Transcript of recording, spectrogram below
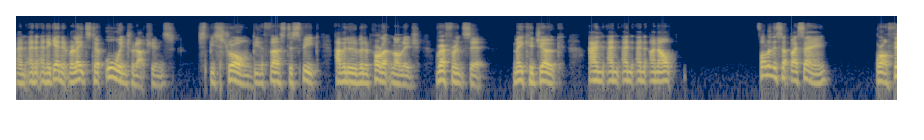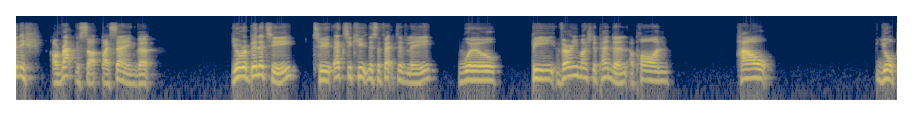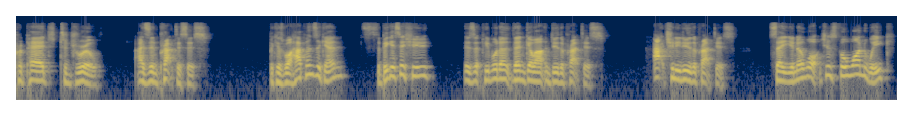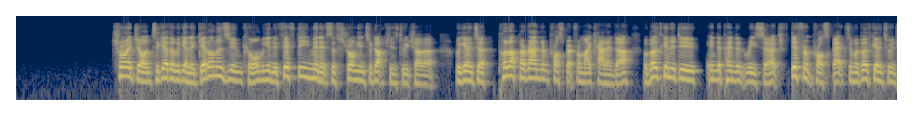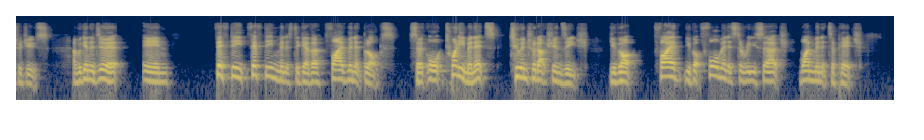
And and and again, it relates to all introductions. Just be strong, be the first to speak, have a little bit of product knowledge, reference it, make a joke. And and and and, and I'll follow this up by saying, or I'll finish, I'll wrap this up by saying that your ability to execute this effectively will be very much dependent upon how you're prepared to drill, as in practices. Because what happens again, the biggest issue is that people don't then go out and do the practice, actually do the practice. Say, you know what, just for one week, Troy, John, together we're going to get on a Zoom call and we're going to do 15 minutes of strong introductions to each other. We're going to pull up a random prospect from my calendar. We're both going to do independent research, different prospects, and we're both going to introduce. And we're going to do it in 15, 15 minutes together, five minute blocks. So, or 20 minutes, two introductions each. You got five, you got four minutes to research, one minute to pitch.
